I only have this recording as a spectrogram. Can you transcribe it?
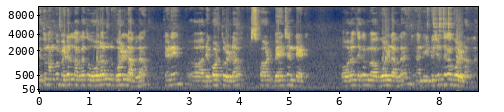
तितून आमकां मेडल लागला तो ओवरऑल गोल्ड लागला. तेणे रेकॉर्ड तोडला. Squat bench and dead overall ताका गोल्ड लागला आनी इंडिविज्युअल ताका गोल्ड लागला.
